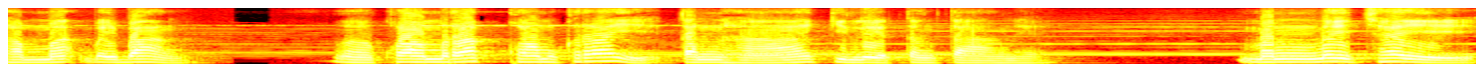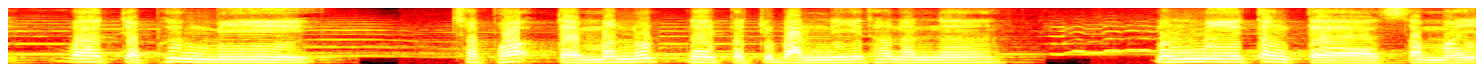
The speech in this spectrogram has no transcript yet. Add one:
ธรรมะไปบ้าง ความรักความใคร่ตัณหากิเลสต่าง ๆ เนี่ย มันไม่ใช่ว่าจะพึ่งมีเฉพาะแต่มนุษย์ในปัจจุบันนี้เท่านั้นนะ มันมีตั้งแต่สมัย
